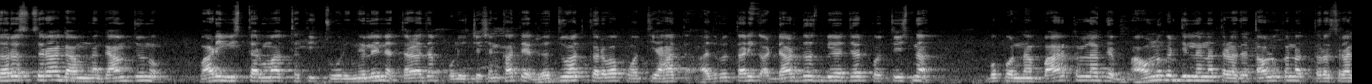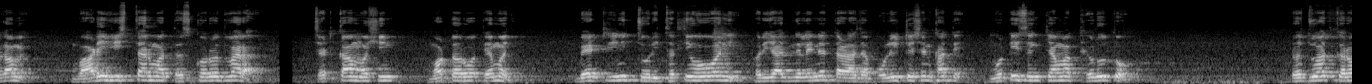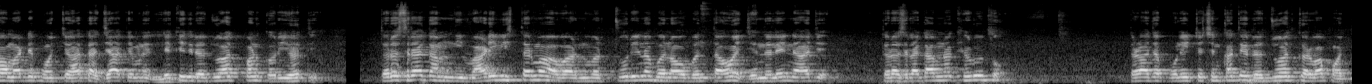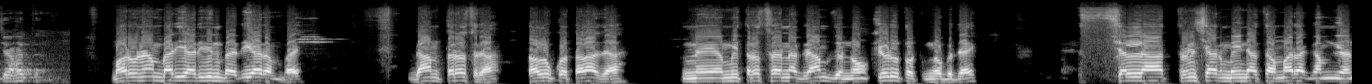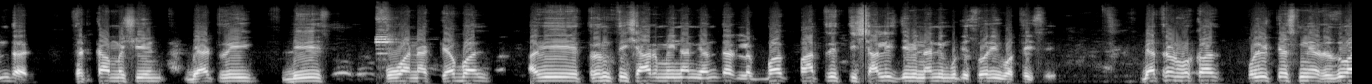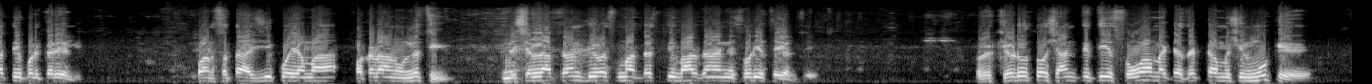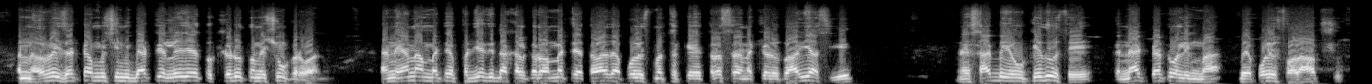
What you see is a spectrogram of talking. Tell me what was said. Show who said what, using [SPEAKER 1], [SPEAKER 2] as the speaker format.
[SPEAKER 1] તરસરા ગામના ગામજનો વાડી વિસ્તારમાં થતી ચોરીને લઈને તળાજા પોલીસ સ્ટેશન ખાતે રજૂઆત કરવા પહોંચ્યા હતા. આજરોજ તારીખ અઢાર દસ બે હજાર પચીસના બપોરના બાર કલાકે ભાવનગર જિલ્લાના તળાજા તાલુકાના તરસરા ગામે વાડી વિસ્તારમાં તસ્કરો દ્વારા ઝટકા મશીન, મોટરો તેમજ બેટરીની ચોરી થતી હોવાની ફરિયાદને લઈને તળાજા પોલીસ સ્ટેશન ખાતે મોટી સંખ્યામાં ખેડૂતો રજૂઆત કરવા માટે પહોંચ્યા હતા, જ્યાં તેમણે લેખિત રજૂઆત પણ કરી હતી. તરસરા ગામની વાડી વિસ્તારમાં અવારનવાર ચોરીના બનાવો બનતા હોય, જેને લઈને આજે તરસરા ગામના ખેડૂતો તળાજા પોલીસ સ્ટેશન ખાતે રજૂઆત કરવા પહોંચ્યા હતા.
[SPEAKER 2] મારું નામ બારી અરવિંદભાઈ દિયારામભાઈ. ગામ તરસરા, તાલુકો તળાજા, ને અમે તરસરાના ગ્રામજનો, ખેડૂતો તમે બધાય. છેલ્લા ત્રણ ચાર મહિનાથી અમારા ગામની અંદર ઝટકા મશીન, બેટરી ડીશ કુવાના કેબલ. આવી ત્રણથી ચાર મહિનાની અંદર લગભગ પાંત્રીસથી ચાલીસ જેવી નાની મોટી ચોરીઓ થઈ છે. બે ત્રણ વખત પોલીસ સ્ટેશને રજૂઆતી પણ કરેલી. પણ છતાં હજી કોઈ એમાં પકડાણું નથી. અને છેલ્લા ત્રણ દિવસમાં દસથી બાર જણાની ચોરી થયેલ છે. હવે ખેડૂતો શાંતિથી સોવા માટે ઝટકા મશીન મૂકે અને હવે ઝટકા મશીનની બેટરી લઈ જાય તો ખેડૂતોને શું કરવાનું? અને એના માટે ફરિયાદી દાખલ કરવા માટે તળાજા પોલીસ મથકે તરસરાના ખેડૂતો આવ્યા છીએ. અને સાહેબે એવું કીધું છે કે નાઇટ પેટ્રોલિંગમાં બે પોલીસવાળા આપશું.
